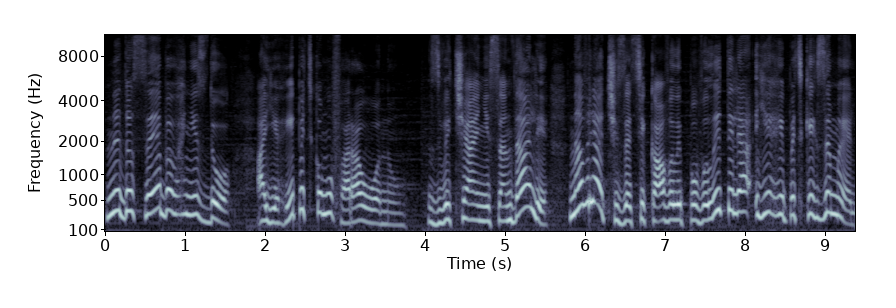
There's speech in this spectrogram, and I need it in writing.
не до себе в гніздо, а єгипетському фараону. Звичайні сандалі навряд чи зацікавили повелителя єгипетських земель,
